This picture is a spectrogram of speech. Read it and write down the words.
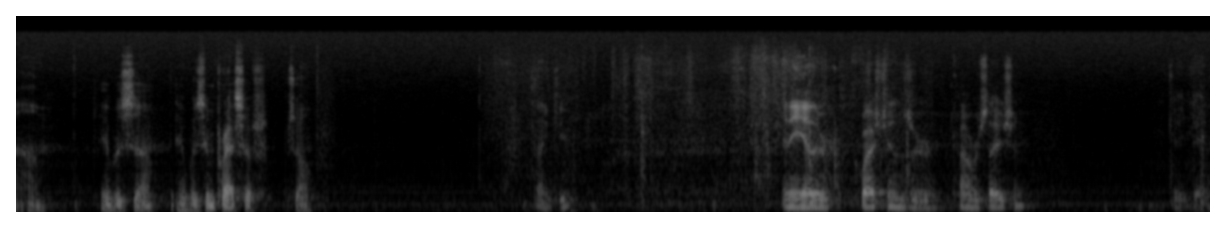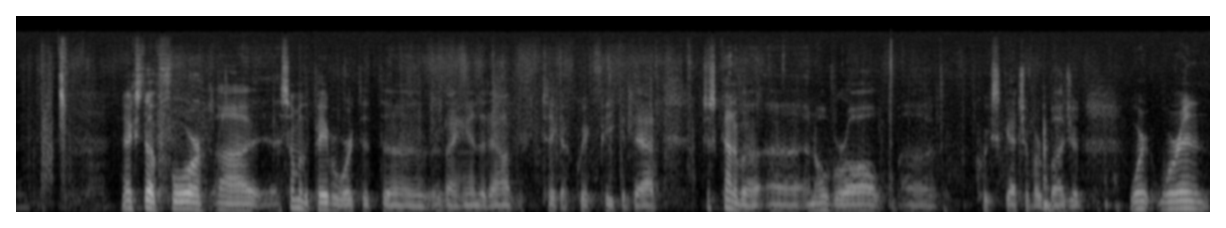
Um, It was, uh, it was impressive, so. Thank you. Any other questions or conversation? Okay, Danny. Next up for, uh, some of the paperwork that, uh, that I handed out, if you take a quick peek at that, just kind of a, uh, an overall, uh, quick sketch of our budget. We're, we're in,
